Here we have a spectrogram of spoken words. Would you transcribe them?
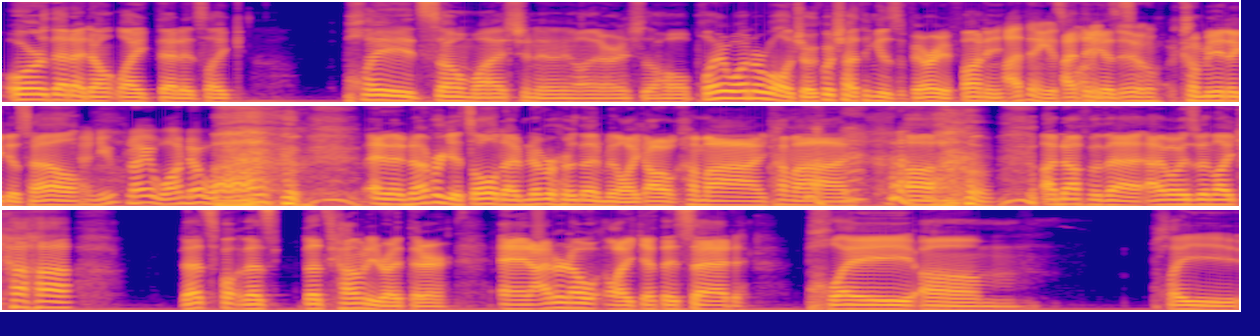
or that I don't like that it's like played so much and you know, there's the whole play Wonderwall joke, which I think is very funny. I think it's I funny think it's too. comedic as hell. Can you play Wonderwall? and it never gets old. I've never heard that and been like, oh, come on, come on. uh, enough of that. I've always been like, haha, that's fun. That's that's comedy right there. And I don't know, like if they said play, um, play.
